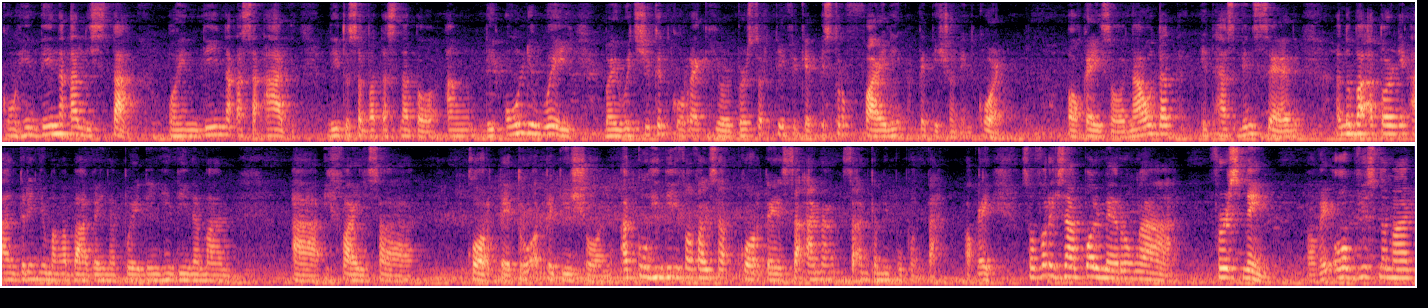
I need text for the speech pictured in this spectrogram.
Kung hindi nakalista o hindi nakasaad dito sa batas na to, ang the only way by which you can correct your birth certificate is through filing a petition in court. Okay, so now that it has been said, ano ba Attorney Aldrin yung mga bagay na pwedeng hindi naman ah, i-file sa korte through a petition at kung hindi i-file sa korte saan ang, saan kami pupunta? Okay? So for example merong ah, first name. Okay? Obvious naman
